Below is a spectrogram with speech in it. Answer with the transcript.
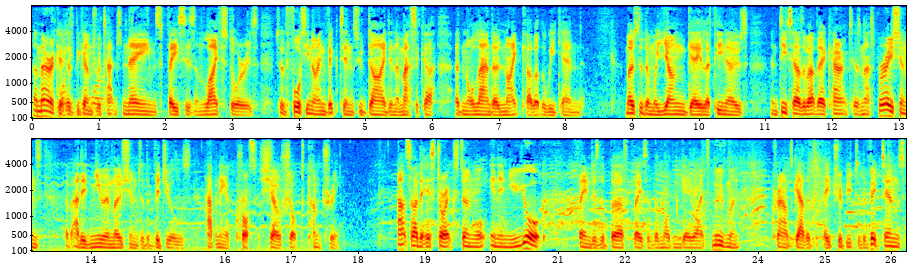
America has begun to attach names, faces, and life stories to the 49 victims who died in a massacre at an Orlando nightclub at the weekend. Most of them were young gay Latinos, and details about their characters and aspirations have added new emotion to the vigils happening across shell shocked country. Outside the historic Stonewall Inn in New York, famed as the birthplace of the modern gay rights movement, crowds gathered to pay tribute to the victims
